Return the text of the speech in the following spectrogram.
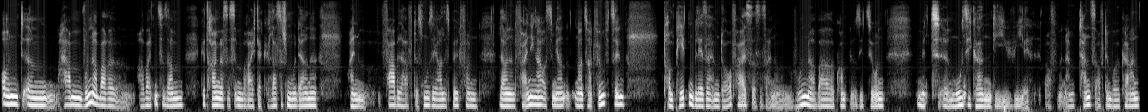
und ähm, haben wunderbare Arbeiten zusammengetragen. Das ist im Bereich der klassischen Moderne ein fabelhaftes museales Bild von Leonard Feininger aus dem Jahr 1915. Trompetenbläser im Dorf heißt. Das ist eine wunderbare Komposition mit äh, Musikern, die wie auf, in einem Tanz auf dem Vulkan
